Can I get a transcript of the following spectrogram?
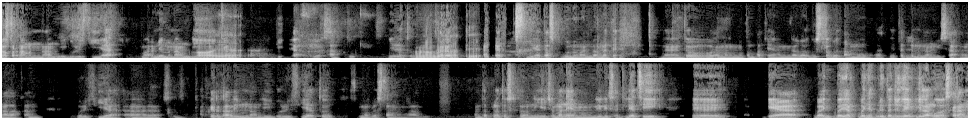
nggak pernah menang di Bolivia. Kemarin dia menang di Oh iya, tiga dua satu. Gila tuh. menang Karena 2-1 ya. kan di atas, di atas pegunungan banget ya. Nah itu emang tempat yang nggak bagus lah buat tamu. Ah, ternyata dia menang bisa mengalahkan Bolivia. Eh, akhir kali menang di Bolivia tuh 15 tahun yang lalu. Mantap lah tuh Scaloni. Ya cuman ya emang bisa dilihat sih. Ya, ya banyak, banyak banyak berita juga yang bilang bahwa sekarang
